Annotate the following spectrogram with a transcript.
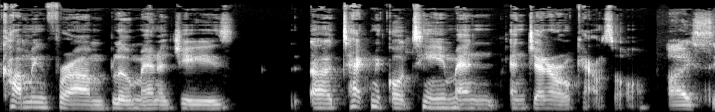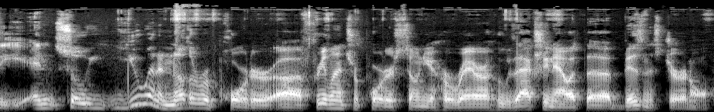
coming from Bloom Energy's uh, technical team and, and general counsel. I see. And so you and another reporter, uh, freelance reporter Sonia Herrera, who's actually now at the Business Journal,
